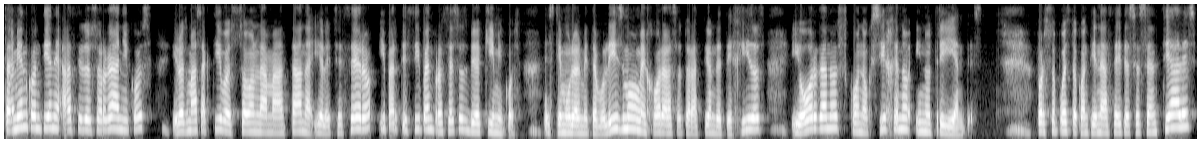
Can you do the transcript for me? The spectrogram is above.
También contiene ácidos orgánicos y los más activos son la manzana y el hechicero y participa en procesos bioquímicos. Estimula el metabolismo, mejora la saturación de tejidos y órganos con oxígeno y nutrientes. Por supuesto, contiene aceites esenciales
